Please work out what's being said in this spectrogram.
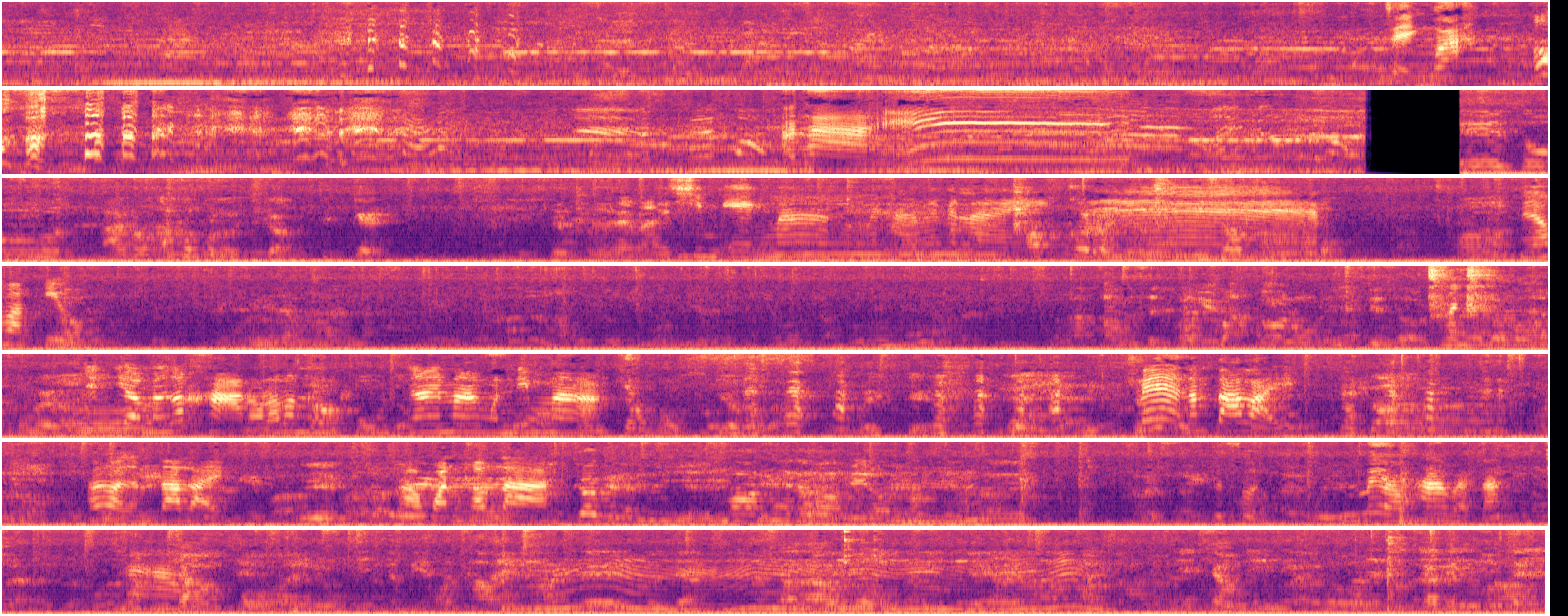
เจ๋งว่ะ แม่น้ำตาไหล อร่อยน้ำตาไหล で、 อ่าควันเข้าตา 1ヶ月に1点ぐらい。 สุดๆ ไม่เอาผ้าแบบนั้น ちゃんぽん。えーと、じゃあ、皿うどんって言って、ちゃんぽん、あの、1ヶ月ごとに、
